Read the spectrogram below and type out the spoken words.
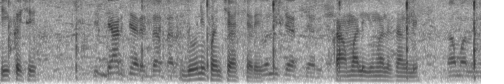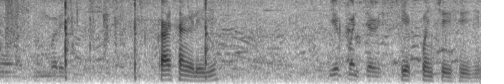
हे कसे ते चार चार आहेत दाताला. दोन्ही पण चार चार आहेत. दोन्ही चार चार आहेत. कामाला की मला चांगले कामाला नंबर एक. काय सांगेल याची? एक पंचेचाळीस. एक पंचेचाळीस याची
